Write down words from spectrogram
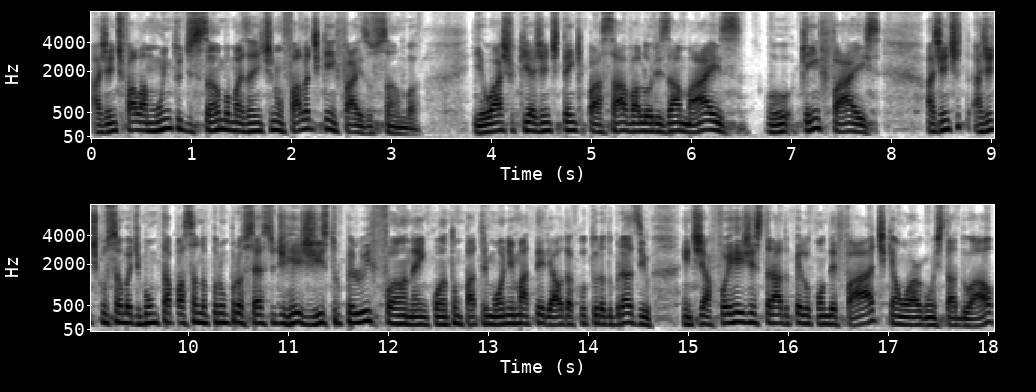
A gente fala muito de samba, mas a gente não fala de quem faz o samba. E eu acho que a gente tem que passar a valorizar mais o, quem faz. A gente, a gente com o samba de bumbo está passando por um processo de registro pelo IFAM, né? Enquanto um patrimônio imaterial da cultura do Brasil. A gente já foi registrado pelo Condefat, que é um órgão estadual.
